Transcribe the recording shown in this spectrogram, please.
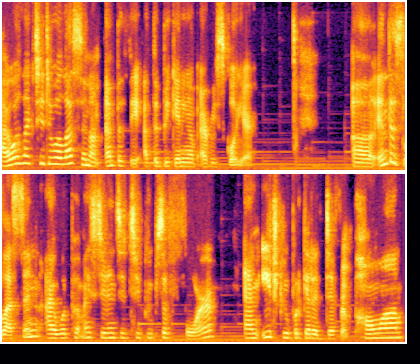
I would like to do a lesson on empathy at the beginning of every school year. Uh, in this lesson, I would put my students into groups of four, and each group would get a different poem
